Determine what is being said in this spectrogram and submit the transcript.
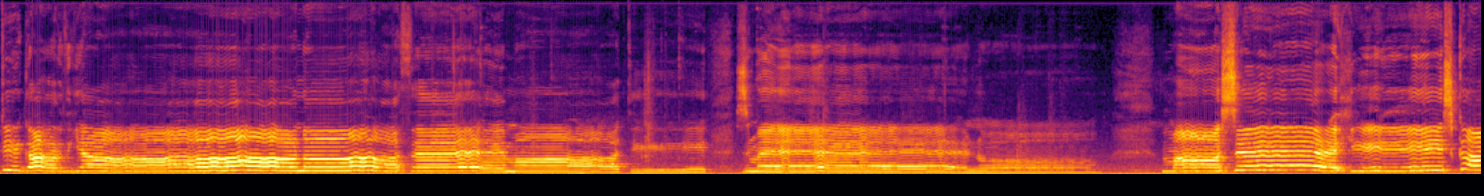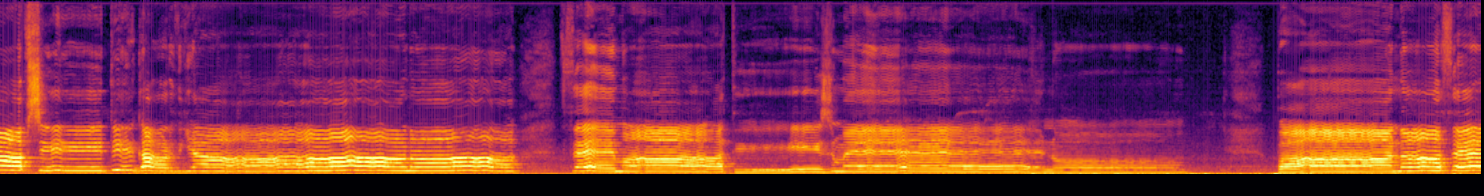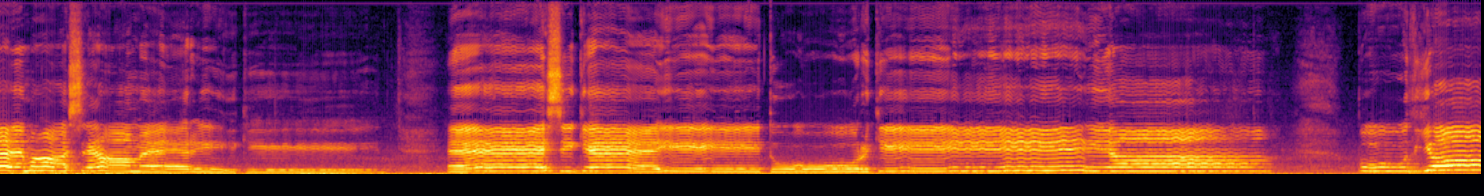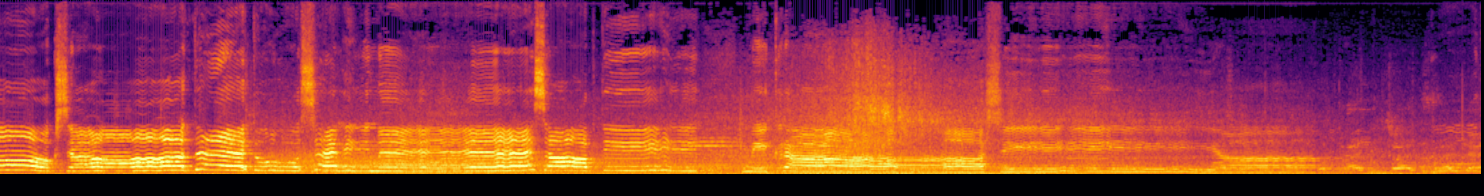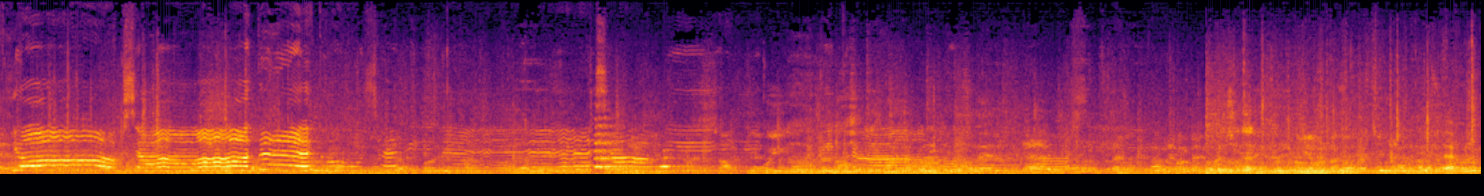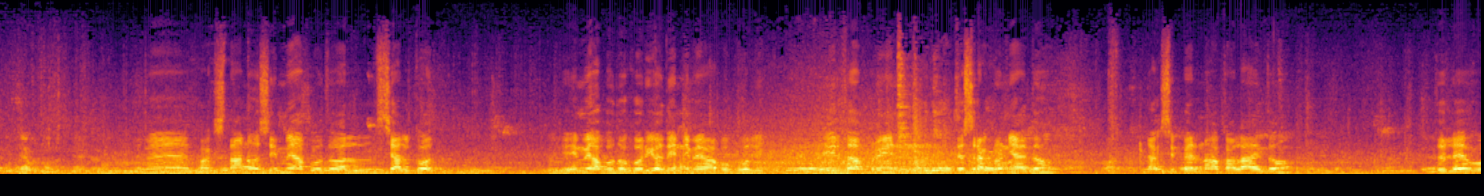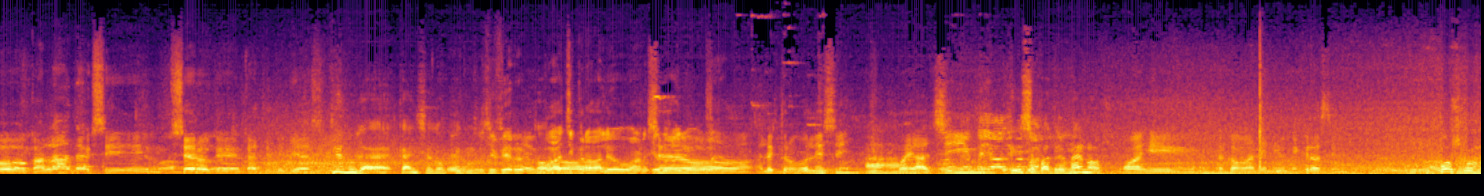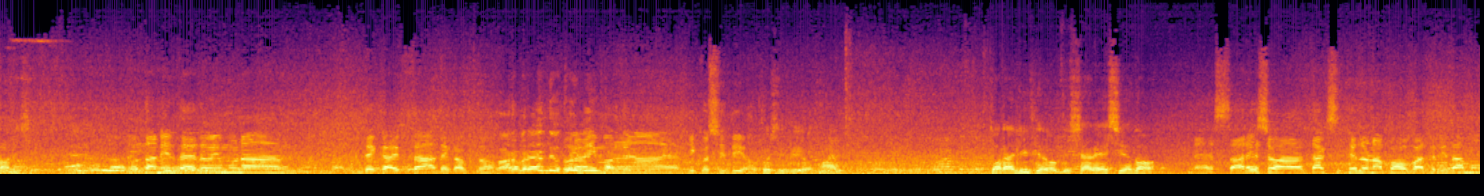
την καρδιά αναθεματισμένο. Μας έχεις σκάψει την καρδιά θεματισμένο. Είμαι Πακιστανός, είμαι από το Αλσιαλκότ. Είμαι από το χωρίο, δεν είμαι από πόλη. Ήρθα πριν τέσσερα χρόνια εδώ. Εντάξει, περνάω καλά εδώ. Δουλεύω καλά, εντάξει, ξέρω και κάτι δουλειές. Τι δουλειά κάνεις εδώ κυρίως; Εγώ ξέρω ηλεκτροβολήση, μποιατζή. Είσαι παντρεμένος; Όχι, ακόμα δεν είναι μικρός είμαι. Πόσο χρονών είσαι; Όταν ήρθα εδώ ήμουνα 17-18. Τώρα ήμουν 22. 22, μάλιστα. Τώρα αλήθεια εδώ μπει, σ' αρέσει εδώ; Ναι, σ' αρέσω, εντάξει θέλω να πάω πατρίδα μου,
